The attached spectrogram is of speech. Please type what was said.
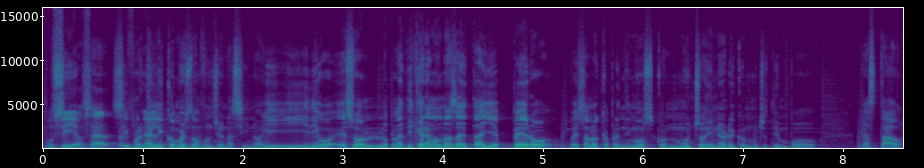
Pues sí, o sea. Sí, porque final- el e-commerce no funciona así, ¿no? Y, y digo, eso lo platicaremos más a detalle, pero es algo que aprendimos con mucho dinero y con mucho tiempo gastado.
